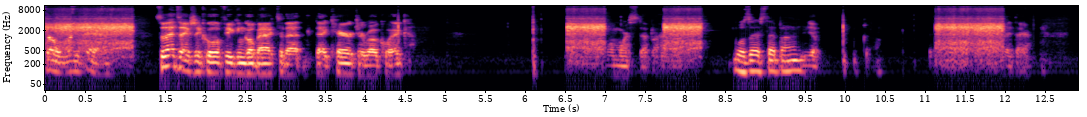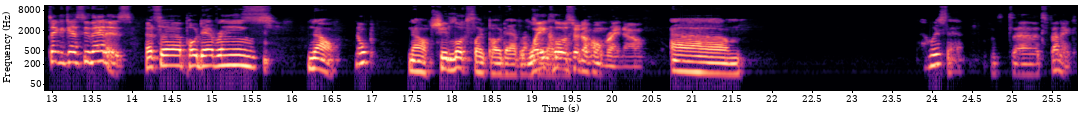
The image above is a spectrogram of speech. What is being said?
So right there. So that's actually cool. If you can go back to that that character real quick. One more step behind. Was that a step on? Yep. Right there. Take a guess who that is. That's uh Poe Dameron's. No, Nope. No, she looks like Poe Dameron's. Way closer to home right now. Um, who is that? That's, uh, that's Fennec.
